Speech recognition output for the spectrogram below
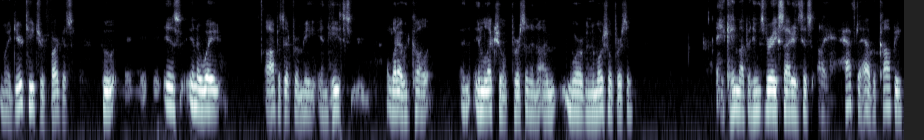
my dear teacher Farkas, who is in a way opposite from me, and he's what I would call an intellectual person, and I'm more of an emotional person. He came up and he was very excited. He says, I have to have a copy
